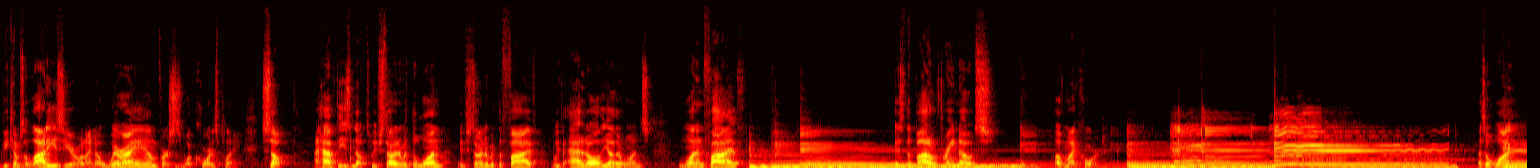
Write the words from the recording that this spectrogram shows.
becomes a lot easier when I know where I am versus what chord is playing. So, I have these notes. We've started with the 1, we've started with the 5, we've added all the other ones. 1 and 5 is the bottom three notes of my chord. That's a 1,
